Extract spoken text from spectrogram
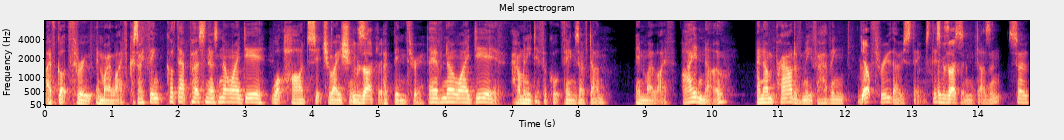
I've got through in my life because I think, God, that person has no idea what hard situations Exactly. I've been through. They have no idea how many difficult things I've done in my life. I know, and I'm proud of me for having got Yep. through those things. This Exactly. person doesn't. So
